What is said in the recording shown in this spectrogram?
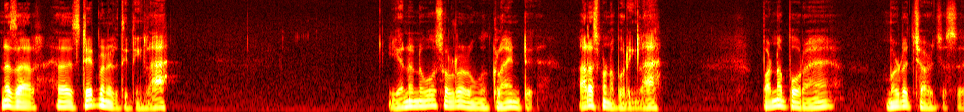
என்ன சார் ஏதாவது ஸ்டேட்மெண்ட் எடுத்துக்கிட்டிங்களா என்னென்னவோ சொல்கிறார் உங்கள் கிளைண்ட்டு அரெஸ்ட் பண்ண போகிறீங்களா பண்ண போகிறேன் மர்டர் சார்ஜஸ்ஸு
